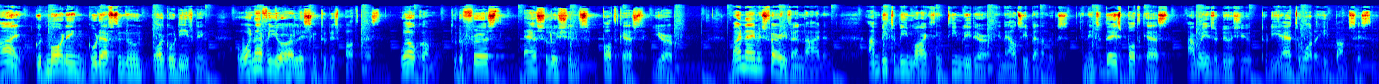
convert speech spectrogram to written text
Hi, good morning, good afternoon, or good evening, whenever you are listening to this podcast. Welcome to the first Air Solutions Podcast Europe. My name is Ferry van Heijden. I'm B2B marketing team leader in LG Benelux, and in today's podcast, I will introduce you to the air to water heat pump system.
